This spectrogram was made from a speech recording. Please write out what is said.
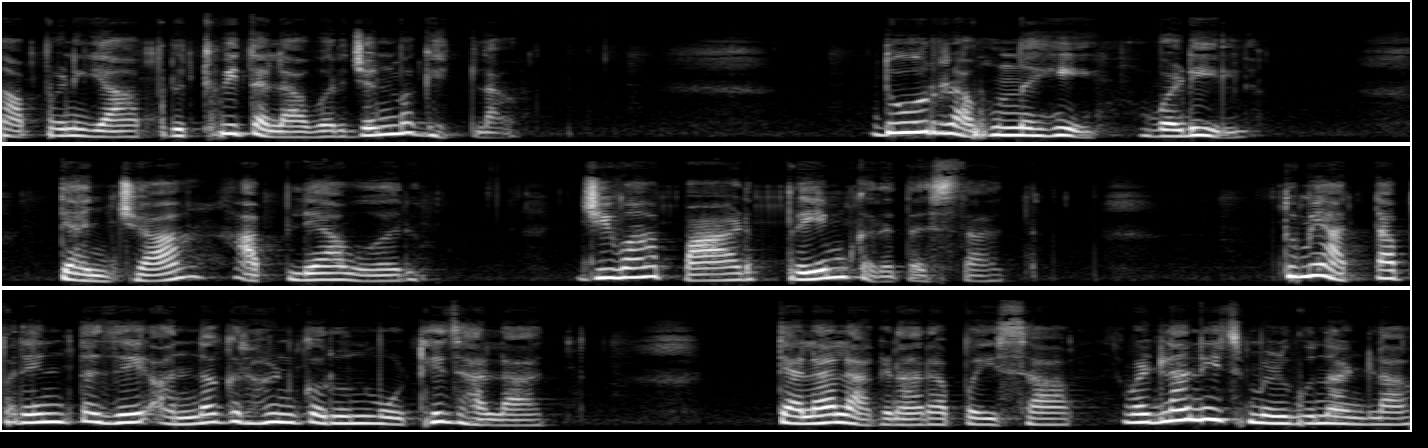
आपण या पृथ्वी तलावर जन्म घेतला. दूर राहूनही वडील त्यांच्या आपल्यावर जीवापाड प्रेम करत असतात. तुम्ही आत्तापर्यंत जे अन्न ग्रहण करून मोठे झालात त्याला लागणारा पैसा वडिलांनीच मिळवून आणला.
